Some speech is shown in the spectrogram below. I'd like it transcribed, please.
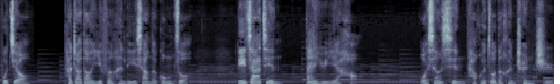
不久，他找到一份很理想的工作，离家近，待遇也好。我相信他会做得很称职。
